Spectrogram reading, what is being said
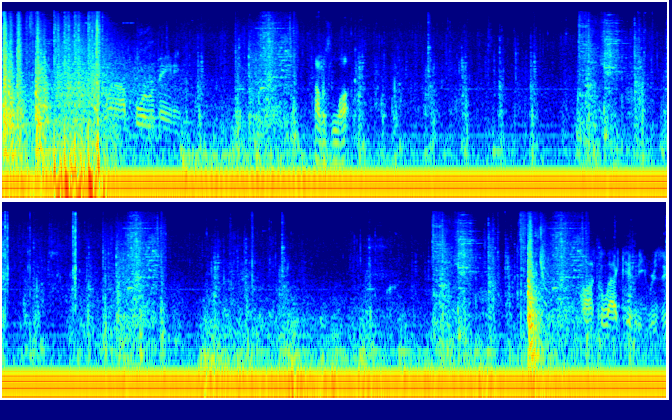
One op four remaining. That was luck. Activity. Resume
